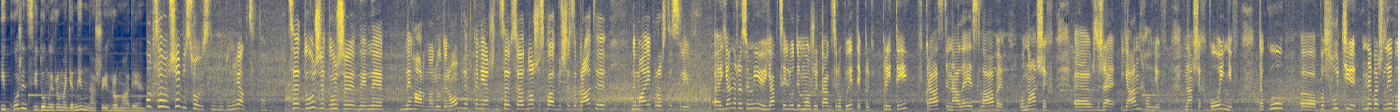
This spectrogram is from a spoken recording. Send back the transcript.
і кожен свідомий громадянин нашої громади. Ну, це взагалі безсовісні люди. Ну як це так? Це дуже дуже не, не, негарно люди роблять, звісно. Це все одно, що з кладбища забрати, немає просто слів. Е, Я не розумію, як це люди можуть так зробити, при- прийти, вкрасти на алеї слави у наших е, вже янголів, наших воїнів, таку е, по суті неважливу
